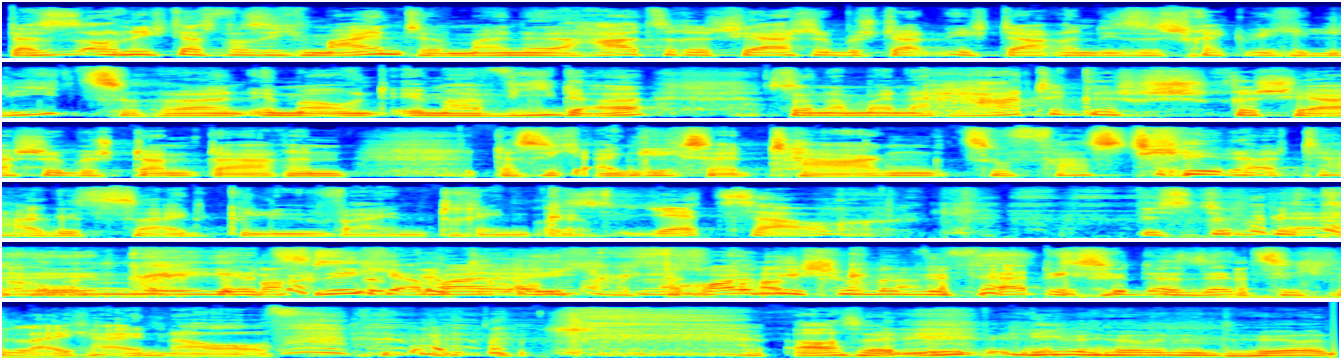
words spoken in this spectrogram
Das ist auch nicht das, was ich meinte. Meine harte Recherche bestand nicht darin, dieses schreckliche Lied zu hören, immer und immer wieder, sondern meine harte Recherche bestand darin, dass ich eigentlich seit Tagen zu fast jeder Tageszeit Glühwein trinke. Jetzt auch? Bist du Äh, betrunken? nee, jetzt Machst nicht, aber ich freue mich schon, wenn wir fertig sind, dann setze ich vielleicht einen auf. Also, liebe, liebe Hörerinnen und Hörer,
